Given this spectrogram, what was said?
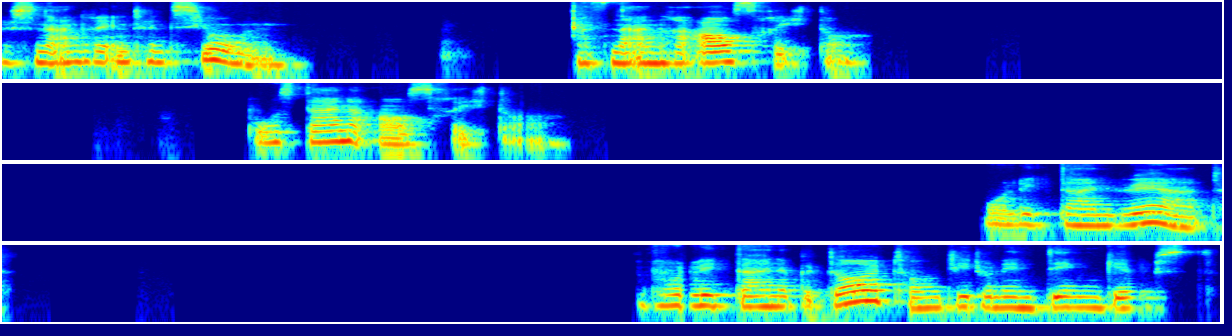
Das ist eine andere Intention. Das ist eine andere Ausrichtung. Wo ist deine Ausrichtung? Wo liegt dein Wert? Wo liegt deine Bedeutung, die du den Dingen gibst?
